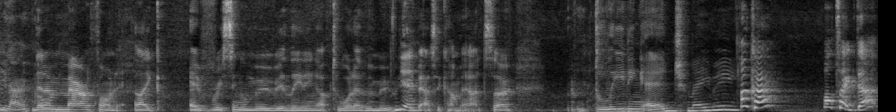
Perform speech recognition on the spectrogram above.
you know. then a marathon like every single movie leading up to whatever movie's Yeah. about to come out. So Bleeding Edge maybe. okay. I'll take that.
